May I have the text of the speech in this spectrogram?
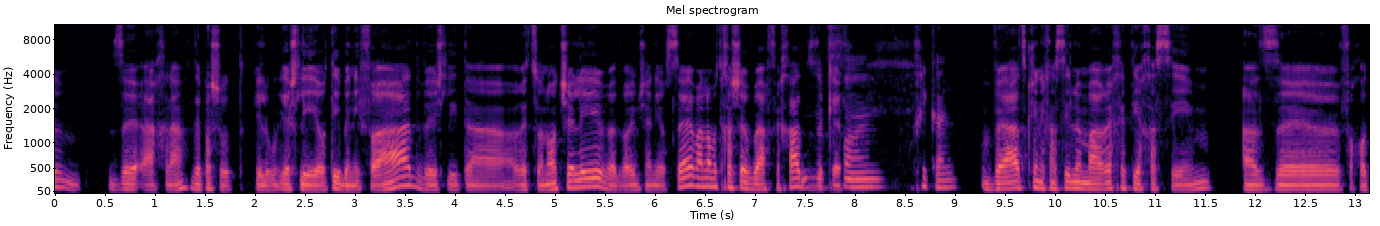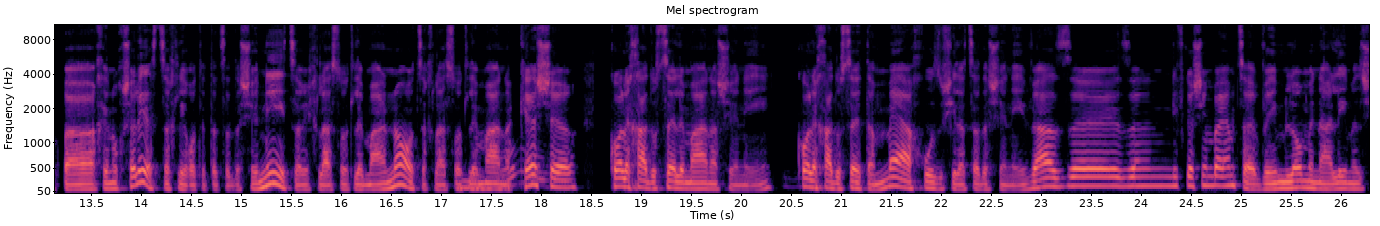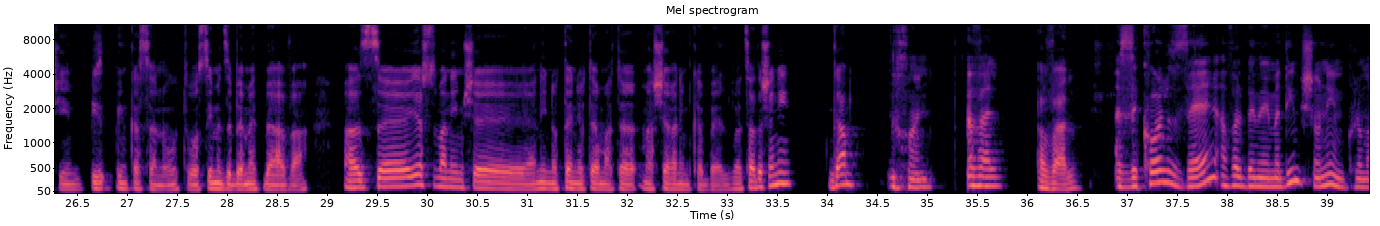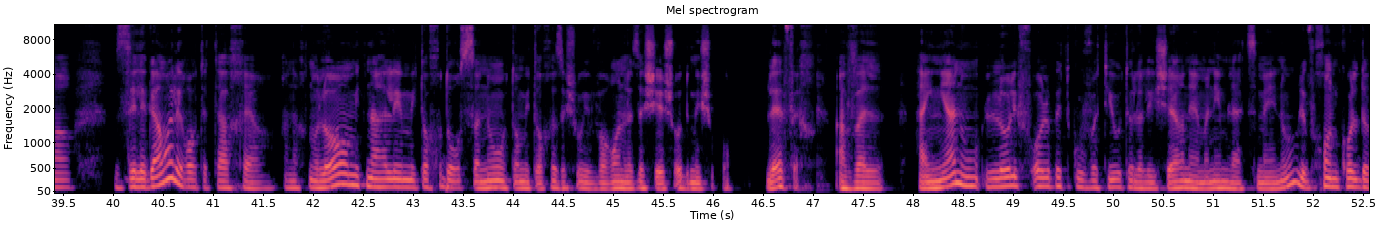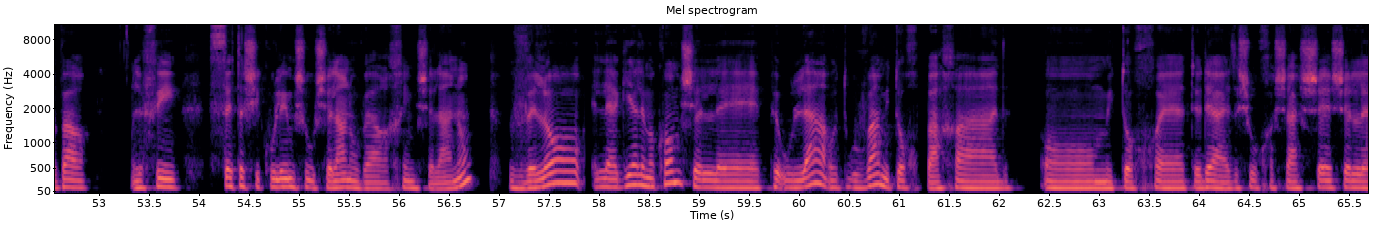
זה אחלה זה פשוט כאילו יש לי אותי בנפרד ויש לי את הרצונות שלי והדברים שאני עושה ואני לא מתחשב באף אחד זה כיף נכון, הכי קל. ואז כשנכנסים למערכת יחסים אז uh, לפחות בחינוך שלי אז צריך לראות את הצד השני צריך לעשות למענו צריך לעשות למען. הקשר כל אחד עושה למען השני כל אחד עושה את המאה אחוז בשביל הצד השני ואז uh, זה נפגשים באמצע ואם לא מנהלים איזושהי פנקסנות ועושים את זה באמת באהבה אז uh, יש זמנים שאני נותן יותר מאשר אני מקבל והצד השני גם נכון. אבל, אבל אז זה כל זה, אבל בממדים שונים, כלומר, זה לגמרי לראות את האחר. אנחנו לא מתנהלים מתוך דורסנות או מתוך איזשהו עיוורון לזה שיש עוד מישהו פה. להפך. אבל העניין הוא לא לפעול בתגובתיות, אלא להישאר נאמנים לעצמנו, לבחון כל דבר לפי סט השיקולים שהוא שלנו והערכים שלנו, ולא להגיע למקום של אה, פעולה או תגובה מתוך פחד, או מתוך, אה, אתה יודע, איזשהו חשש אה, של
